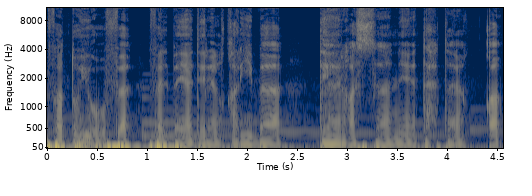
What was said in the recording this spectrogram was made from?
فالضيوف فالبيادر القريبة دير غسان تحترق.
